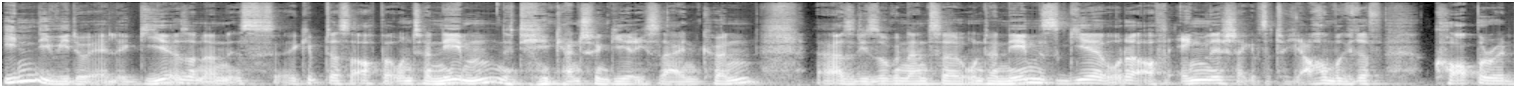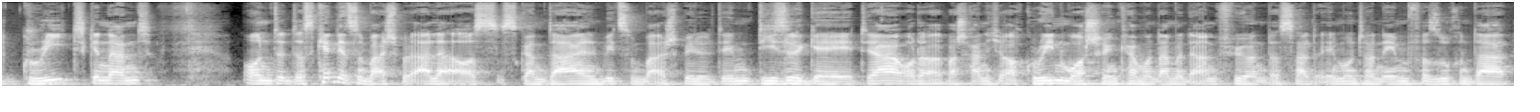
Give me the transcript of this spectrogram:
individuelle Gier, sondern es gibt das auch bei Unternehmen, die ganz schön gierig sein können. Also die sogenannte Unternehmensgier oder auf Englisch, da gibt es natürlich auch einen Begriff Corporate Greed genannt. Und das kennt ihr zum Beispiel alle aus Skandalen wie zum Beispiel dem Dieselgate, ja, oder wahrscheinlich auch Greenwashing kann man damit anführen, dass halt eben Unternehmen versuchen, da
